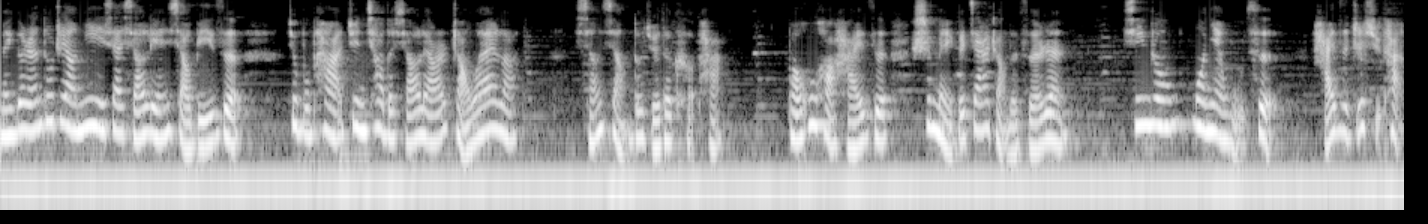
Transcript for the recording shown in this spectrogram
每个人都这样捏一下小脸、小鼻子，就不怕俊俏的小脸长歪了？想想都觉得可怕。保护好孩子是每个家长的责任。心中默念五次：“孩子只许看，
